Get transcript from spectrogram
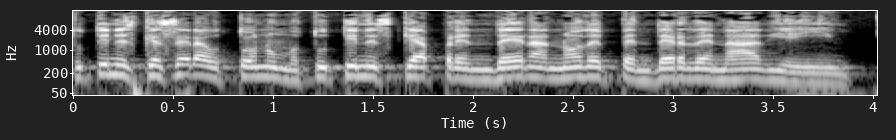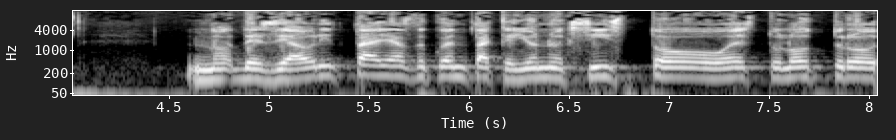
tú tienes que ser autónomo, tú tienes que aprender a no depender de nadie y no, desde ahorita ya de cuenta que yo no existo, esto, lo otro,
